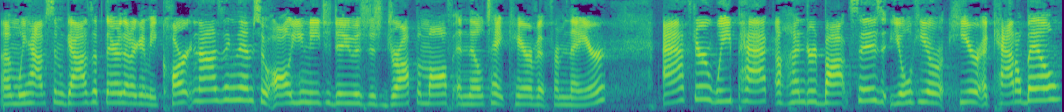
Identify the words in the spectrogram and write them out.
Um, we have some guys up there that are going to be cartonizing them, so all you need to do is just drop them off, and they'll take care of it from there. After we pack 100 boxes, you'll hear, hear a cattle bell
